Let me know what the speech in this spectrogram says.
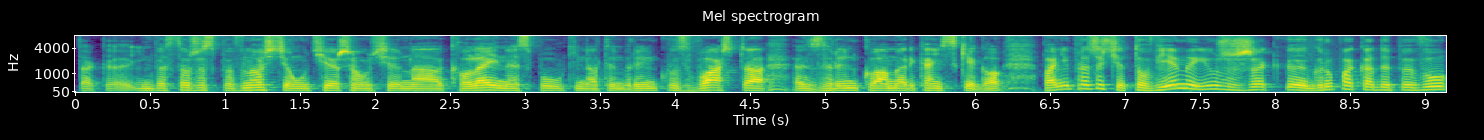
Tak, e, inwestorzy z pewnością ucieszą się na kolejne spółki na tym rynku, zwłaszcza z rynku amerykańskiego. Panie prezesie, to wiemy już, że grupa KDPW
